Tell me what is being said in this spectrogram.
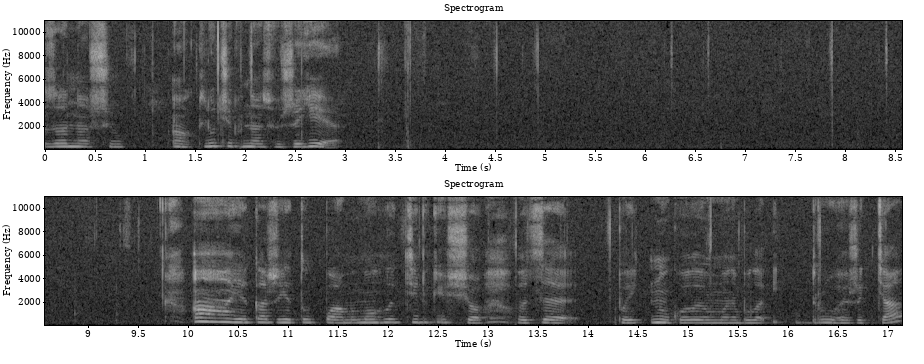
За нашим. А, ключик в нас вже є. А, яка ж я тупа. Ми могли тільки що оце ну, коли у мене було друге життя,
